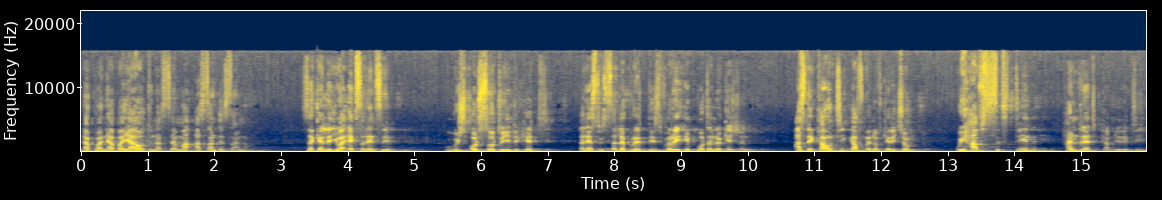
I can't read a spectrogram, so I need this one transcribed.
na kwa niaba yao tunasema asante sana. Secondly, Your Excellency, we wish also to indicate that as we celebrate this very important occasion, as the county government of Kericho, we have 1,600 community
